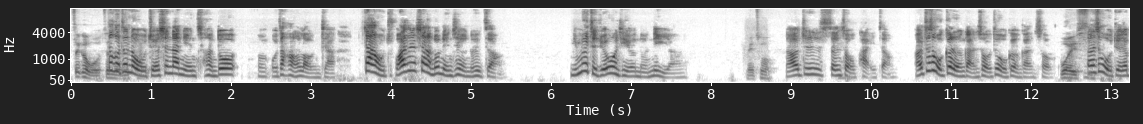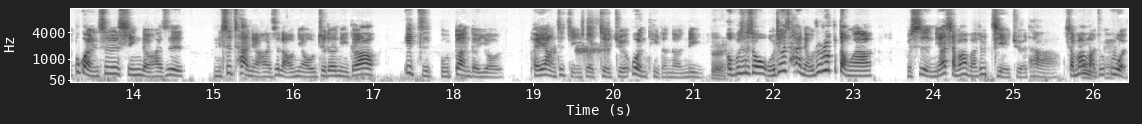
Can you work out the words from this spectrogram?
这个我这个真的，我觉得现在年很多，嗯，我在好像老人家。但我发现现在很多年轻人都是这样，你没有解决问题的能力啊，没错。然后就是伸手拍这样，然后这是我个人感受，这是我个人感受。我也是。但是我觉得，不管你是不是新人，还是你是菜鸟还是老鸟，我觉得你都要一直不断的有培养自己一个解决问题的能力，对，而不是说我就是菜鸟，我就是不懂啊，不是，你要想办法去解决它，想办法去问。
